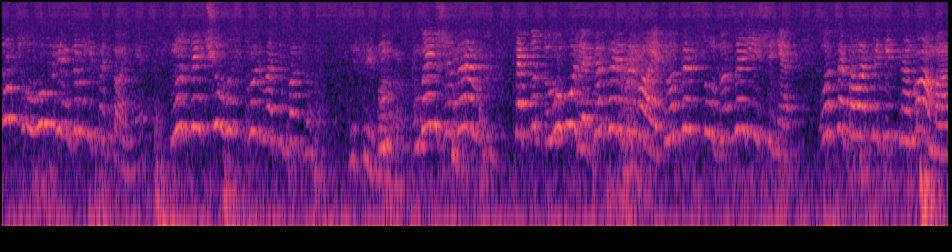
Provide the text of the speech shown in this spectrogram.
От обговорюємо другі питання. Ну для чого створювати базар? Який базар? Ми живемо, так от говорять, ви перебиваєте, оце суд, оце рішення, оце багатодітна мама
